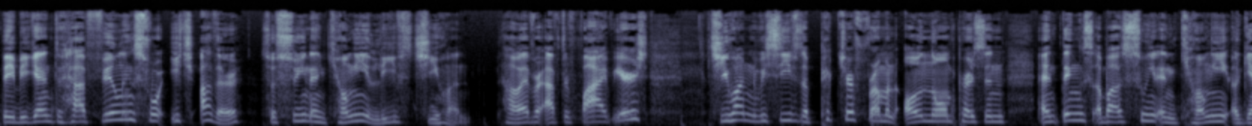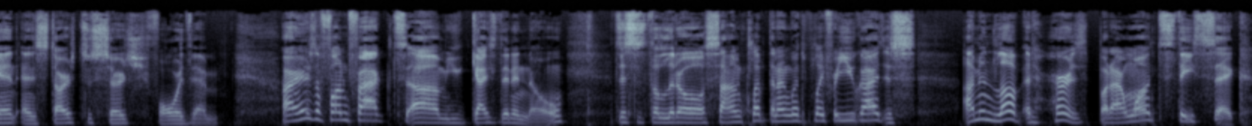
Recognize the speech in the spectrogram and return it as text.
they began to have feelings for each other. So Suin and Kyungi leaves Ji-hwan. However, after five years, Ji-hwan receives a picture from an unknown person and thinks about Suin and Kyungi again and starts to search for them. All right, here's a fun fact um, you guys didn't know. This is the little sound clip that I'm going to play for you guys. It's I'm in love, it hurts, but I want to stay sick.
